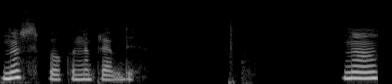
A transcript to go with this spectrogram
No spoko, naprawdę. No.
